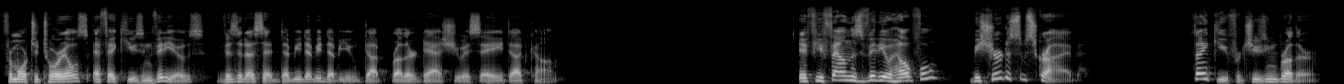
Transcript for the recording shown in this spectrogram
For more tutorials, FAQs, and videos, visit us at www.brother-usa.com. If you found this video helpful, be sure to subscribe. Thank you for choosing Brother.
